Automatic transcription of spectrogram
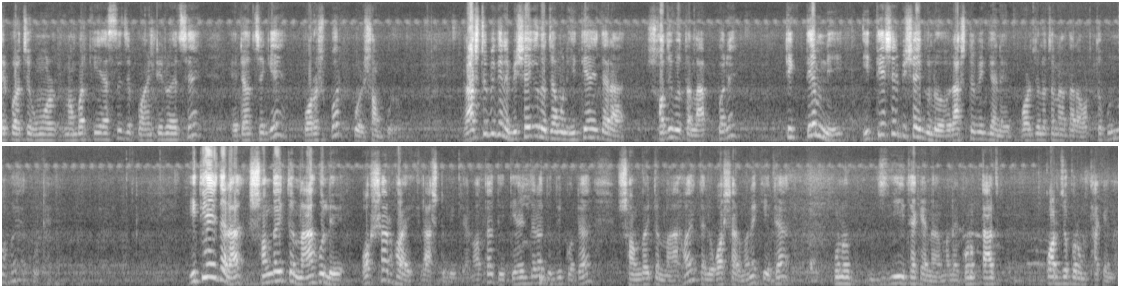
এরপর হচ্ছে উমর নম্বর কি আছে? যে পয়েন্টটি রয়েছে, এটা হচ্ছে গিয়ে পরস্পর সম্পূরক রাষ্ট্রবিজ্ঞানের বিষয়গুলো যেমন ইতিহাস দ্বারা সজীবতা লাভ করে, ঠিক তেমনি ইতিহাসের বিষয়গুলো রাষ্ট্রবিজ্ঞানের পর্যালোচনা দ্বারা অর্থপূর্ণ হয়ে ওঠে। ইতিহাস দ্বারা সংজ্ঞায়িত না হলে অসার হয় রাষ্ট্রবিজ্ঞান। অর্থাৎ ইতিহাস দ্বারা যদি কোটা সংজ্ঞায়িত না হয়, তাহলে অসার মানে কি? এটা কোনো ই থাকে না মানে কোনো কাজ, কার্যক্রম থাকে না।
